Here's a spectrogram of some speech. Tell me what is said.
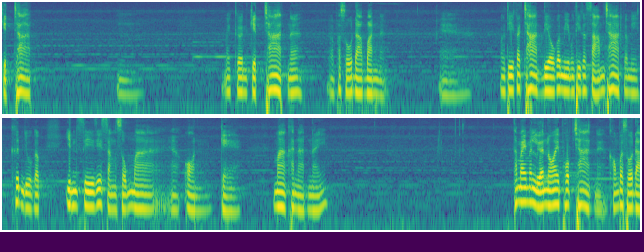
กิจชาติไม่เกินกิจชาตินะพระโสดาบันนะบางทีก็ชาติเดียวก็มีบางทีก็สามชาติก็มีขึ้นอยู่กับอินทรีย์ที่สั่งสมมาอ่อนแก่มากขนาดไหน ทำไมมันเหลือน้อยภพชาติเนี่ยของพระโสดา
